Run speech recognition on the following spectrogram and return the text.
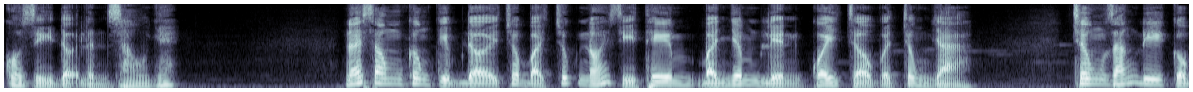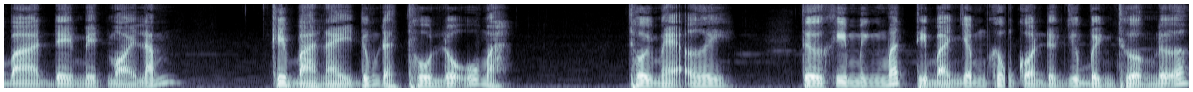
có gì đợi lần sau nhé. Nói xong không kịp đợi cho bà Trúc nói gì thêm, bà Nhâm liền quay trở vào trong nhà. Trông dáng đi của bà đầy mệt mỏi lắm. Cái bà này đúng là thô lỗ mà. Thôi mẹ ơi, từ khi Minh mất thì bà Nhâm không còn được như bình thường nữa.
